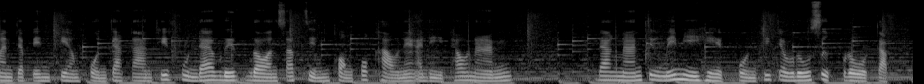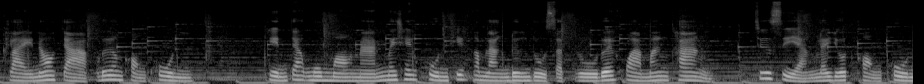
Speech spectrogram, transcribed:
มันจะเป็นเพียงผลจากการที่คุณได้ริดรอนทรัพย์สินของพวกเขาในอดีตเท่านั้น ดังนั้นจึงไม่มีเหตุผลที่จะรู้สึกโกรธกับใครนอกจากเรื่องของคุณ เห็นจากมุมมองนั้นไม่ใช่คุณที่กำลังดึงดูดศัตรูด้วยความมั่งคั่ง ชื่อเสียงและยศของคุณ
